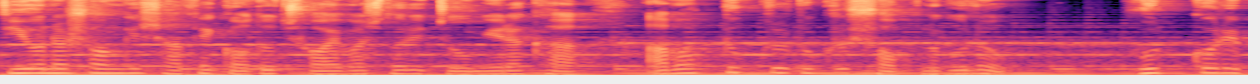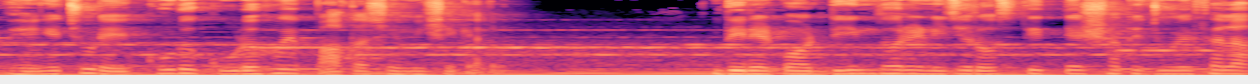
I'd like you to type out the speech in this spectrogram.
ফিওনার সঙ্গে সাথে গত ছয় মাস ধরে জমিয়ে রাখা আমার টুকরো টুকরো স্বপ্নগুলো হুট করে ভেঙে চুড়ে গুঁড়ো গুঁড়ো হয়ে বাতাসে মিশে গেল। দিনের পর দিন ধরে নিজের অস্তিত্বের সাথে জুড়ে ফেলা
